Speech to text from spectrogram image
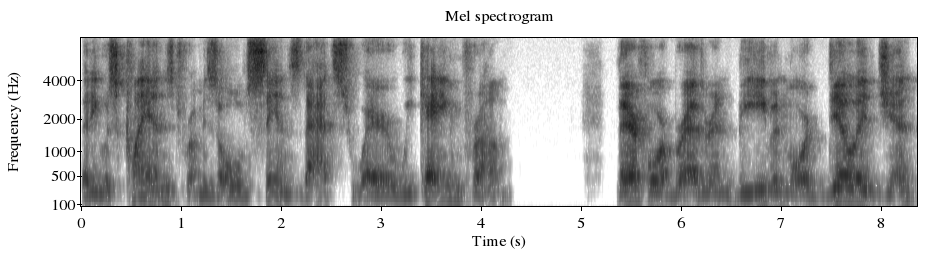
that he was cleansed from his old sins. That's where we came from. Therefore, brethren, be even more diligent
